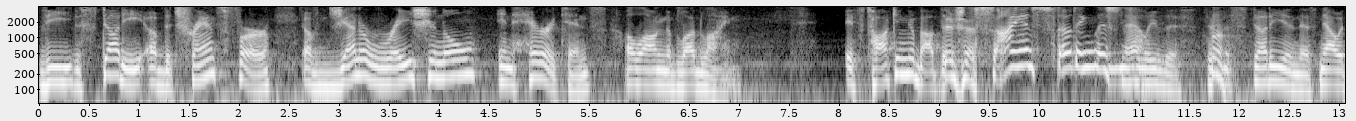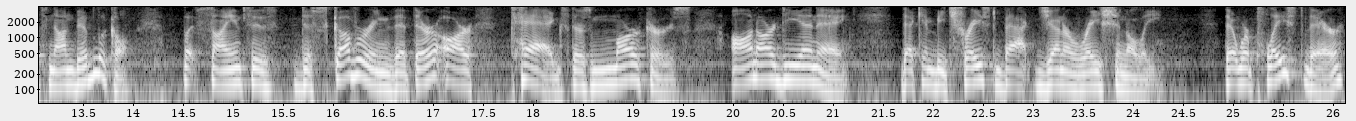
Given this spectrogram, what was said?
the, the study of the transfer of generational inheritance along the bloodline. It's talking about this. There's a science studying this now. believe this? There's a study in this. Now it's non-biblical, but science is discovering that there are tags, there's markers on our DNA that can be traced back generationally that were placed there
